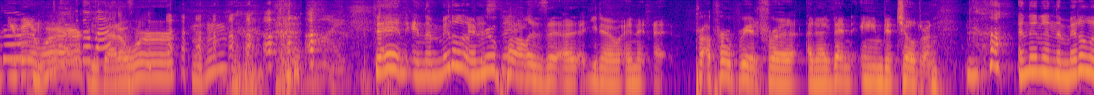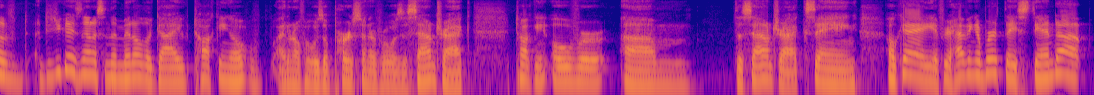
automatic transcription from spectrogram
Cover girl? You better work. you better work. Mhm. Then in the middle of And this RuPaul thing- is a, a, you know an a, appropriate for a, an event aimed at children. And then in the middle of, did you guys notice in the middle the guy talking over? I don't know if it was a person or if it was a soundtrack, talking over um, the soundtrack, saying, "Okay, if you're having a birthday, stand up.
